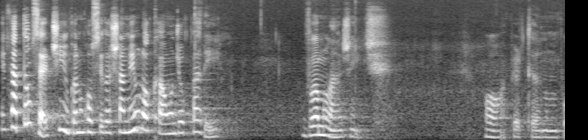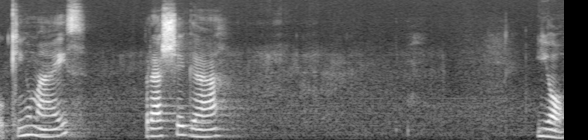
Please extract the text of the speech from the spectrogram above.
Ele tá tão certinho que eu não consigo achar nem o local onde eu parei. Vamos lá, gente. Ó, apertando um pouquinho mais para chegar. E ó,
